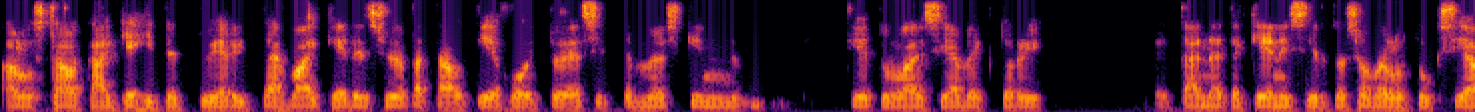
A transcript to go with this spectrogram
alusta alkaen kehitetty erittäin vaikeiden syöpätautien hoitoja ja sitten myöskin tietynlaisia vektori- tai näitä geenisiirtosovellutuksia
